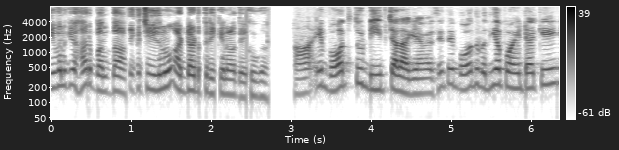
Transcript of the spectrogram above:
ਈਵਨ ਕਿ ਹਰ ਬੰਦਾ ਇੱਕ ਚੀਜ਼ ਨੂੰ ਅੱਡ ਅੱਡ ਤਰੀਕੇ ਨਾਲ ਦੇਖੂਗਾ। ਹਾਂ ਇਹ ਬਹੁਤ ਤੂੰ ਡੀਪ ਚਲਾ ਗਿਆ ਵੈਸੇ ਤੇ ਬਹੁਤ ਵਧੀਆ ਪੁਆਇੰਟ ਹੈ ਕਿ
